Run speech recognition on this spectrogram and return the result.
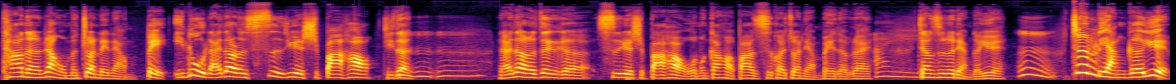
它呢让我们赚了两倍，一路来到了四月十八号，记得、嗯嗯，来到了这个四月十八号，我们刚好八十四块赚两倍，对不对？哎，这样是不是两个月？嗯这两个月，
